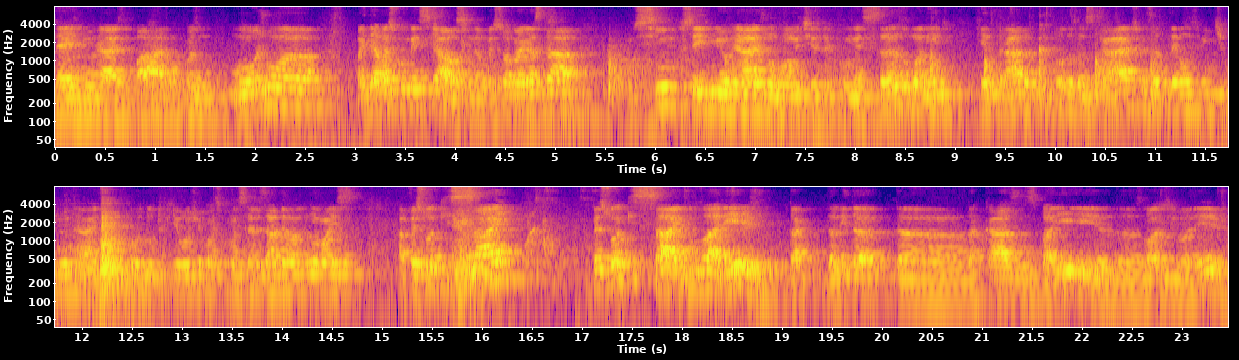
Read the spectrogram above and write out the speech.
10 mil reais o par, uma coisa, hoje uma, uma ideia mais comercial, assim, né? a pessoa vai gastar uns 5, 6 mil reais no home theater começando, uma linha de entrada com todas as caixas, até uns 20 mil reais. Um produto que hoje é mais comercializado, é uma linha mais... A pessoa que sai a pessoa que sai do varejo, da, dali da, da, da Casas Bahia, das lojas de varejo,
